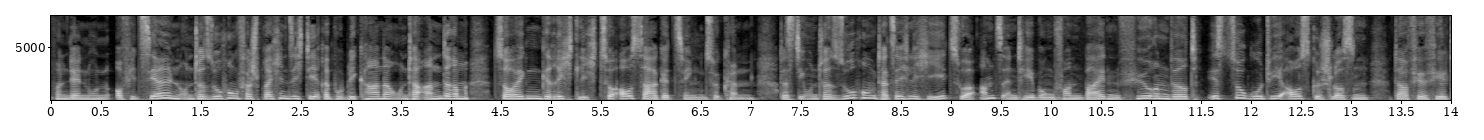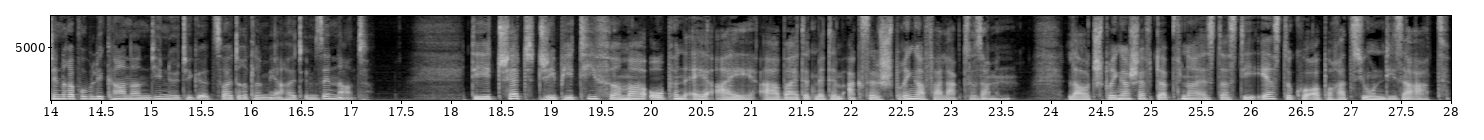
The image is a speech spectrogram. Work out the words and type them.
Von der nun offiziellen Untersuchung versprechen sich die Republikaner unter anderem, Zeugen gerichtlich zur Aussage zwingen zu können. Dass die Untersuchung tatsächlich je zur Amtsenthebung von Biden führen wird, ist so gut wie ausgeschlossen. Dafür fehlt fehlt den Republikanern die nötige Zweidrittelmehrheit im Senat. Die Chat-GPT-Firma OpenAI arbeitet mit dem Axel Springer Verlag zusammen. Laut Springer-Chef Döpfner ist das die erste Kooperation dieser Art.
